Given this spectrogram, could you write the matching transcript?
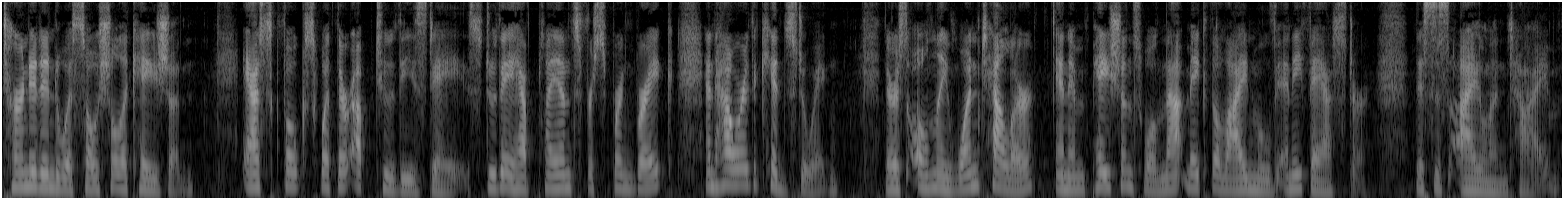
Turn it into a social occasion. Ask folks what they're up to these days. Do they have plans for spring break? And how are the kids doing? There's only one teller, and impatience will not make the line move any faster. This is island time.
